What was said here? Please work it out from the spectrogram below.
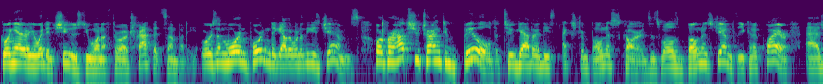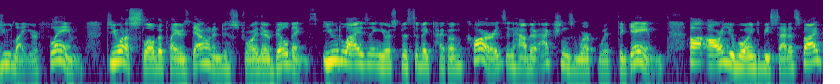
Going out of your way to choose, do you want to throw a trap at somebody? Or is it more important to gather one of these gems? Or perhaps you're trying to build to gather these extra bonus cards as well as bonus gems that you can acquire as you light your flame. Do you want to slow the players down and destroy their buildings, utilizing your specific type of cards and how their actions work with the game? Uh, are you going to be satisfied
